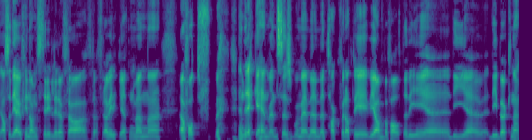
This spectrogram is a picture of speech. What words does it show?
Altså, de er jo finanstrillere fra, fra, fra virkeligheten, men jeg har fått en rekke henvendelser med, med, med takk for at vi, vi anbefalte de, de, de, bøkene.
